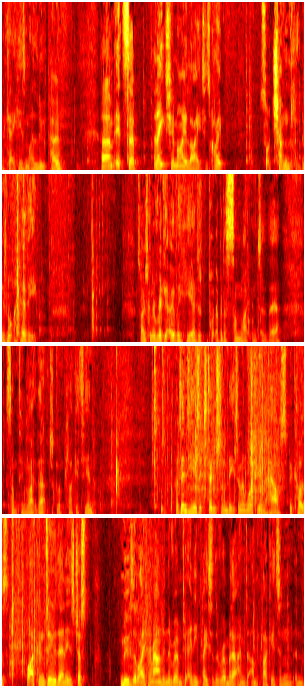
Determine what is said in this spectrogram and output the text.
Okay, here's my Lupo. Um, it's a, an HMI light. It's quite sort of chunky, but it's not heavy. So I'm just going to rig it over here, just put a bit of sunlight into there, something like that. Just going to plug it in. I tend to use extension leads when I'm working in the house because what I can do then is just move the light around in the room to any place of the room without having to unplug it and, and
